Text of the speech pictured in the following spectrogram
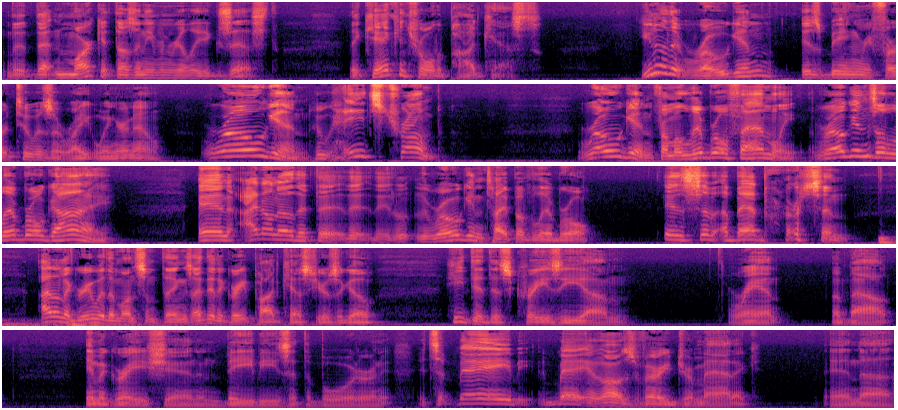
The, that market doesn't even really exist. They can't control the podcasts. You know that Rogan is being referred to as a right winger now? Rogan, who hates Trump. Rogan from a liberal family. Rogan's a liberal guy. And I don't know that the, the, the, the Rogan type of liberal is a, a, bad person. I don't agree with him on some things. I did a great podcast years ago. He did this crazy um, rant about immigration and babies at the border, and it, it's a baby, baby. Oh, it was very dramatic, and uh,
